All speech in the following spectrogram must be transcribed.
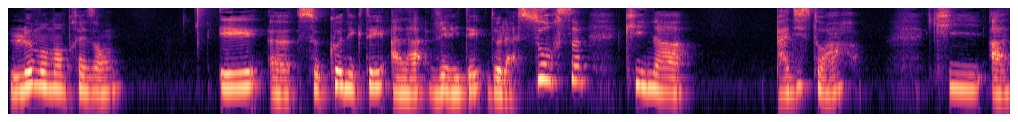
le moment présent, et euh, se connecter à la vérité de la source qui n'a pas d'histoire, qui a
